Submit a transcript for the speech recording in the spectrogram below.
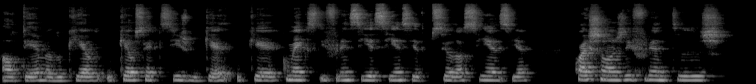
ao tema do que é o que é o ceticismo, o que é, o que é, como é que se diferencia a ciência de pseudociência, quais são as diferentes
